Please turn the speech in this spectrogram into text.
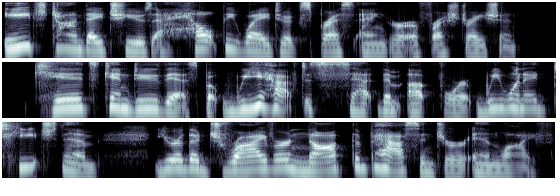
each time they choose a healthy way to express anger or frustration. Kids can do this, but we have to set them up for it. We want to teach them you're the driver, not the passenger in life.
